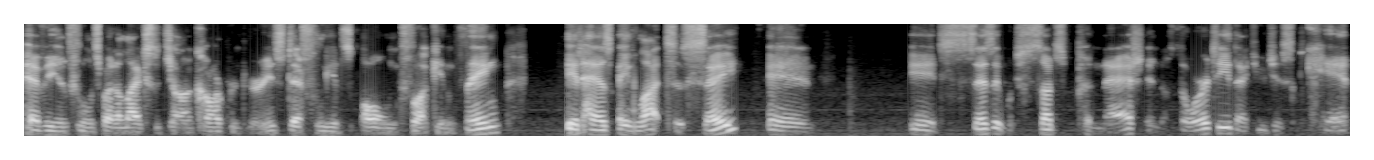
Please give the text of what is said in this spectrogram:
heavy influence by the likes of John Carpenter, it's definitely its own fucking thing. It has a lot to say and it says it with such panache and authority that you just can't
